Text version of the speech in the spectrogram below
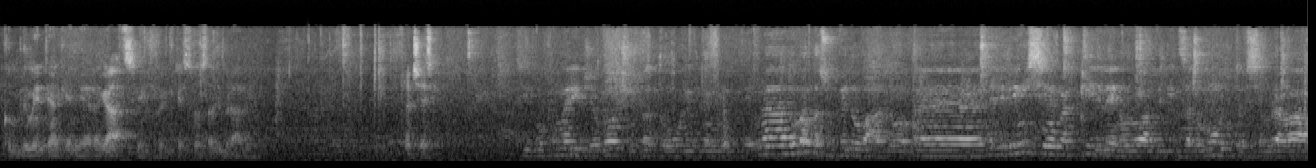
complimenti anche ai miei ragazzi perché sono stati bravi. Francesco. Buon pomeriggio, coach, intanto Una domanda su Vedovato. Eh, nelle primissime partite lei non lo ha utilizzato molto e sembrava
